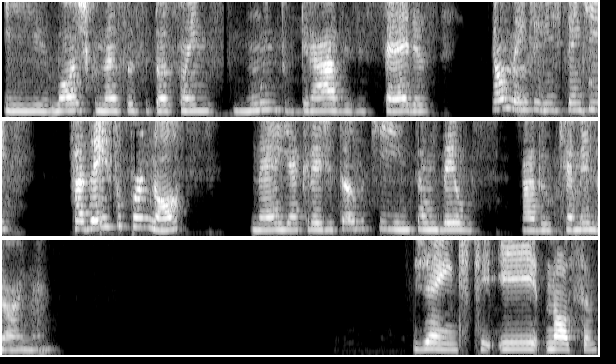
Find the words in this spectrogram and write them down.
E, lógico, nessas situações muito graves e sérias, realmente a gente tem que fazer isso por nós, né? E acreditando que então Deus sabe o que é melhor, né? Gente, e nossa,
